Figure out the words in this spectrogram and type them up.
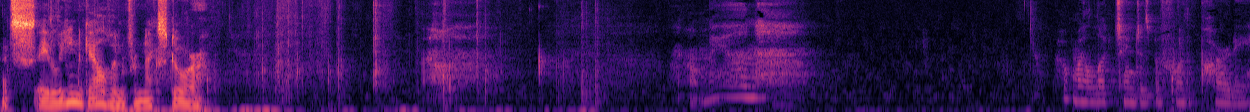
That's Eileen Galvin from next door. Oh man. Hope my luck changes before the party.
